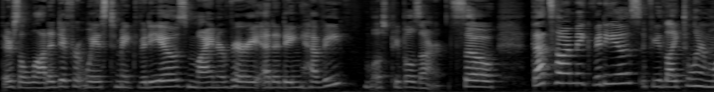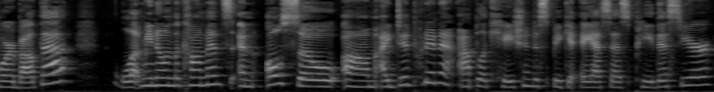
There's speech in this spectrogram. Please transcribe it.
There's a lot of different ways to make videos. Mine are very editing heavy, most people's aren't. So that's how I make videos. If you'd like to learn more about that, let me know in the comments. And also, um, I did put in an application to speak at ASSP this year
